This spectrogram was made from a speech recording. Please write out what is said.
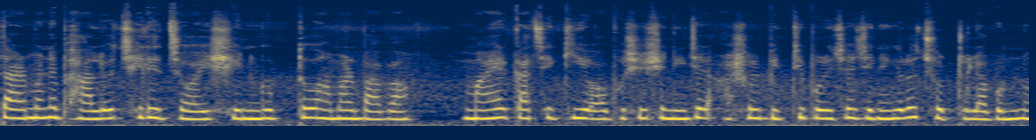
তার মানে ভালো ছেলে জয় সেনগুপ্ত আমার বাবা। মায়ের কাছে গিয়ে অবশেষে নিজের আসল পিতৃ পরিচয় জেনে গেল ছোট্ট লাবণ্য।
